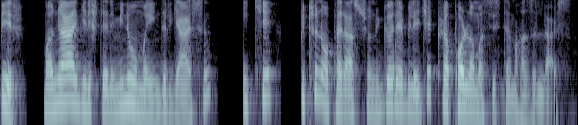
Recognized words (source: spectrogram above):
1. Manuel girişleri minimuma indirgersin. 2. Bütün operasyonu görebilecek raporlama sistemi hazırlarsın.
